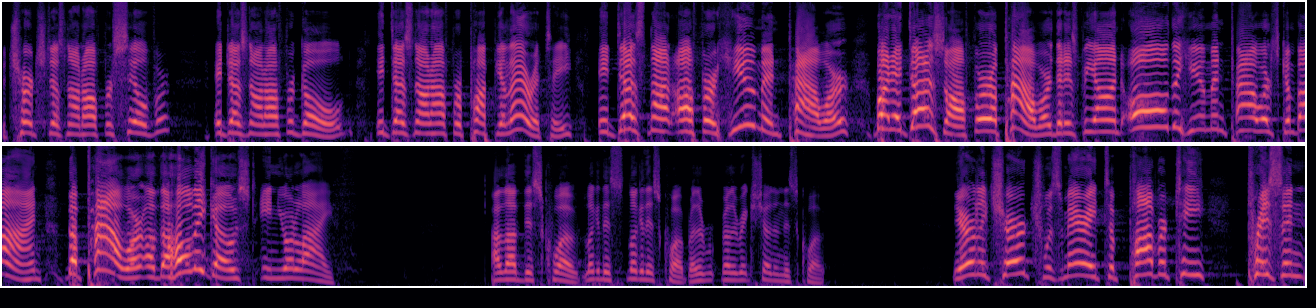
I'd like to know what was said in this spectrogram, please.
the church does not offer silver, it does not offer gold, it does not offer popularity, it does not offer human power, but it does offer a power that is beyond all the human powers combined the power of the Holy Ghost in your life. I love this quote. Look at this, look at this quote. Brother, Brother Rick, show them this quote. The early church was married to poverty, prison,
